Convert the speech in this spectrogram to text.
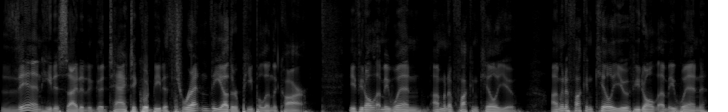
Then he decided a good tactic would be to threaten the other people in the car. If you don't let me win, I'm going to fucking kill you. I'm going to fucking kill you. If you don't let me win,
